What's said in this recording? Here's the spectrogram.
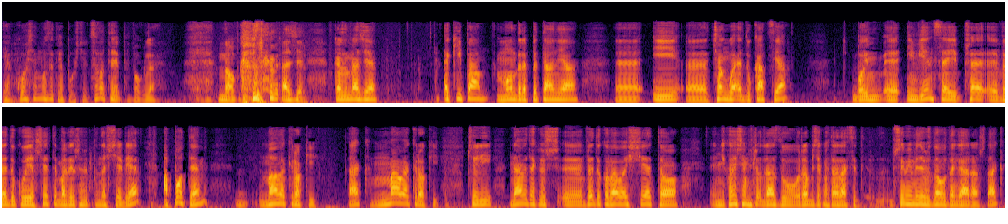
Jak głośno muzykę puścił. Co za typ w ogóle? No, w każdym razie, w każdym razie ekipa, mądre pytania e, i e, ciągła edukacja bo im, e, im więcej prze, wyedukujesz się, tym masz większą pewność siebie, a potem małe kroki, tak? Małe kroki. Czyli nawet jak już wyedukowałeś się, to niekoniecznie musisz od razu robić jakąś transakcję. Przyjmijmy już znowu ten garaż, tak?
